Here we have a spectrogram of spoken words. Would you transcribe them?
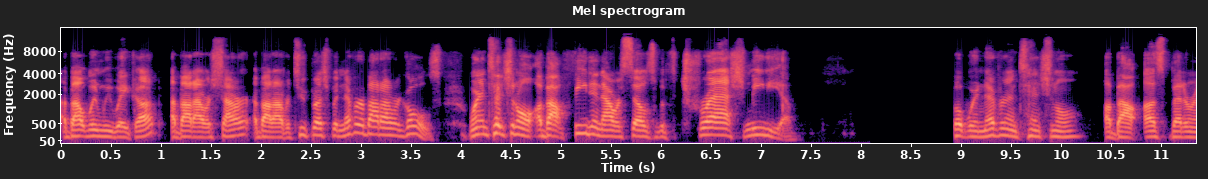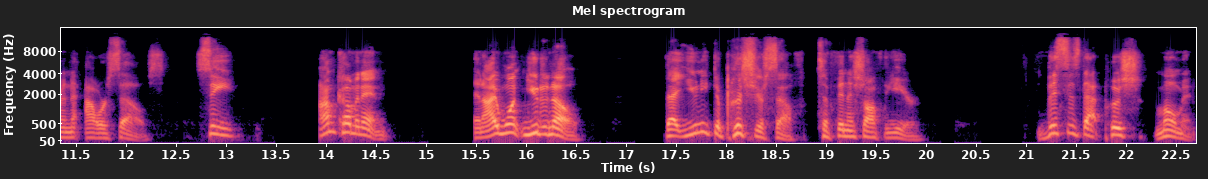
about when we wake up, about our shower, about our toothbrush, but never about our goals. We're intentional about feeding ourselves with trash media but we're never intentional about us bettering ourselves. See, I'm coming in and I want you to know that you need to push yourself to finish off the year. This is that push moment.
